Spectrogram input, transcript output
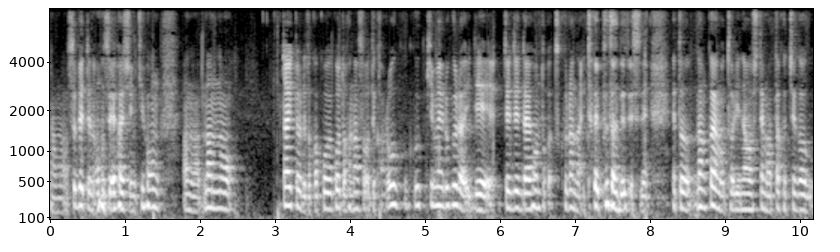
あの全ての音声配信基本あの何のタイトルとかこういうこと話そうって軽く決めるぐらいで全然台本とか作らないタイプなんでですね、えっと、何回も撮り直して全く違う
